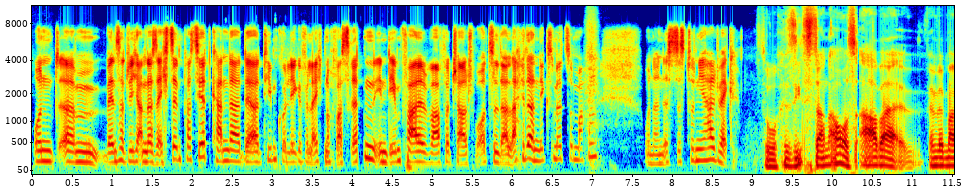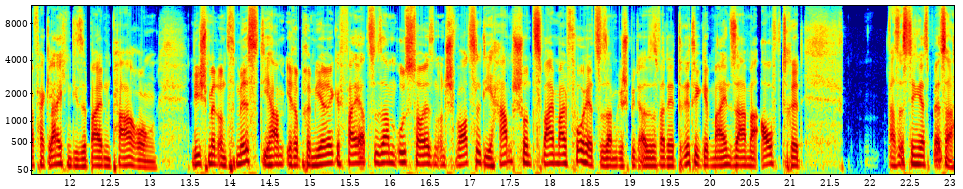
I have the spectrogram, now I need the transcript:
und ähm, wenn es natürlich an der 16 passiert, kann da der Teamkollege vielleicht noch was retten. In dem Fall war für Charles Schwarzel da leider nichts mehr zu machen und dann ist das Turnier halt weg. So sieht es dann aus. Aber wenn wir mal vergleichen, diese beiden Paarungen, Lee Schmidt und Smith, die haben ihre Premiere gefeiert zusammen. Usthäusen und Schwarzel, die haben schon zweimal vorher zusammengespielt. Also es war der dritte gemeinsame Auftritt. Was ist denn jetzt besser?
